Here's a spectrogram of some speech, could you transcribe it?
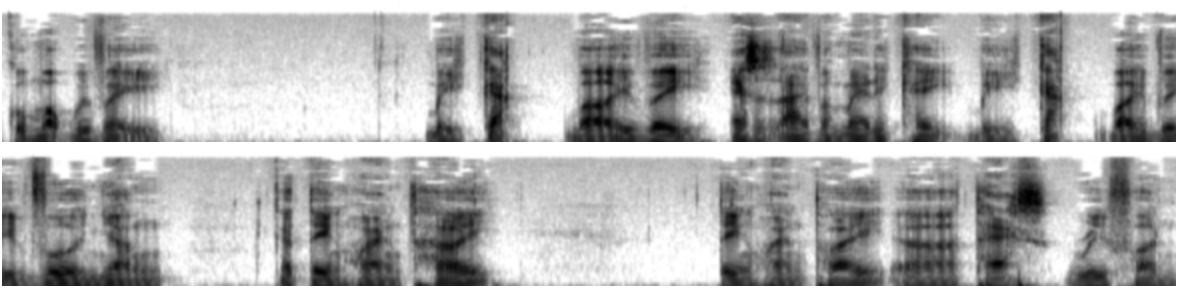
của một quý vị bị cắt bởi vì SSI và Medicaid bị cắt bởi vì vừa nhận cái tiền hoàn thuế tiền hoàn thuế uh, tax refund.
